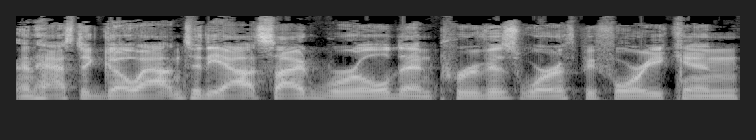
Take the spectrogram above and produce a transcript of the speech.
and has to go out into the outside world and prove his worth before he can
